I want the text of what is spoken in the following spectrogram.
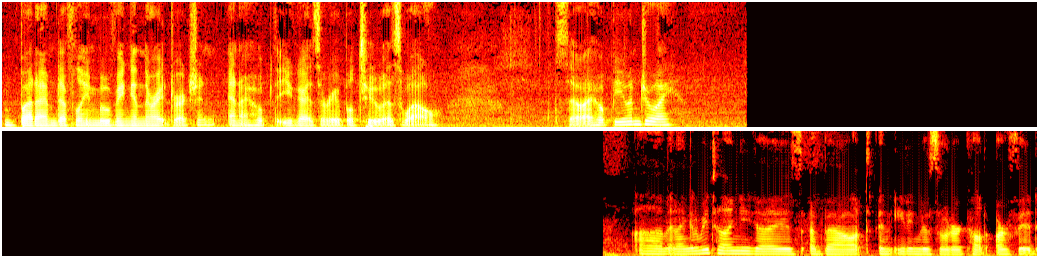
but I'm definitely moving in the right direction, and I hope that you guys are able to as well. So I hope you enjoy. Telling you guys about an eating disorder called ARFID.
